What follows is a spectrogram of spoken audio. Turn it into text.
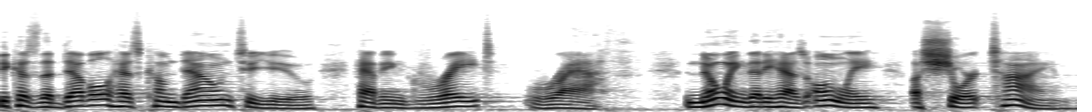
because the devil has come down to you, having great wrath, knowing that he has only a short time.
